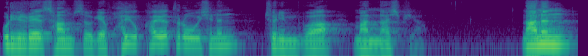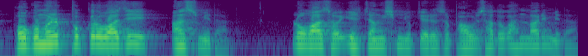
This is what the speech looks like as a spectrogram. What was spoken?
우리들의 삶 속에 화육하여 들어오시는 주님과 만나십시오. 나는 복음을 부끄러워하지 않습니다. 로마서 1장 16절에서 바울 사도가 한 말입니다.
